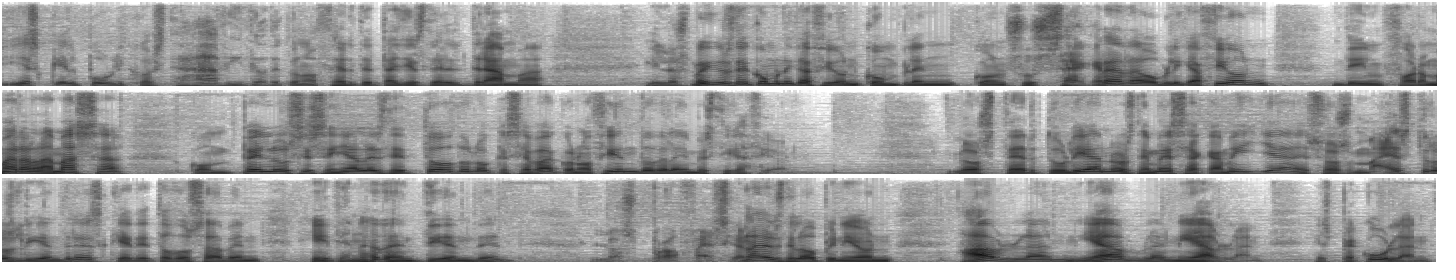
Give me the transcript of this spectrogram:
Y es que el público está ávido de conocer detalles del drama y los medios de comunicación cumplen con su sagrada obligación de informar a la masa con pelos y señales de todo lo que se va conociendo de la investigación. Los tertulianos de mesa camilla, esos maestros liendres que de todo saben y de nada entienden, los profesionales de la opinión, hablan y hablan y hablan, especulan,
